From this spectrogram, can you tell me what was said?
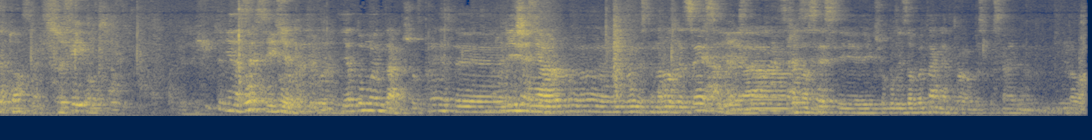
Це хто? Софій Олександр. Тоді на сесії слухати я думаю, так, щоб прийняти рішення е, винести на розгляд сесії, а вже на сесії, якщо будуть запитання, то безпосередньо давати.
